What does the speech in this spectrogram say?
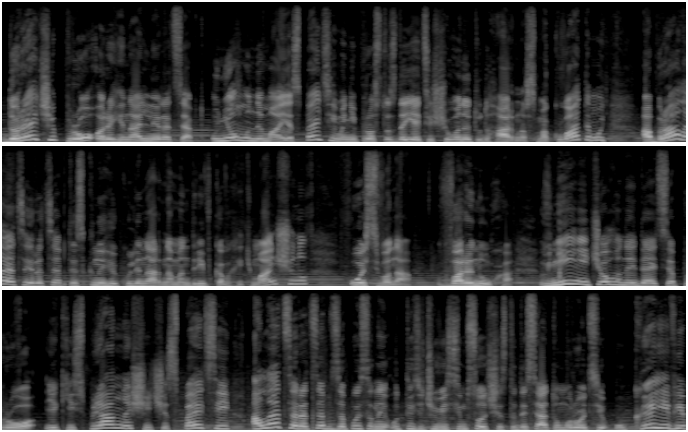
До речі, про оригінальний рецепт. У ньому немає спецій, мені просто здається, що вони тут гарно смакуватимуть. А брала я цей рецепт із книги Кулінарна мандрівка в Гетьманщину. Ось вона. Варенуха. В ній нічого не йдеться про якісь прянощі чи спеції, але це рецепт записаний у 1860 році у Києві,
